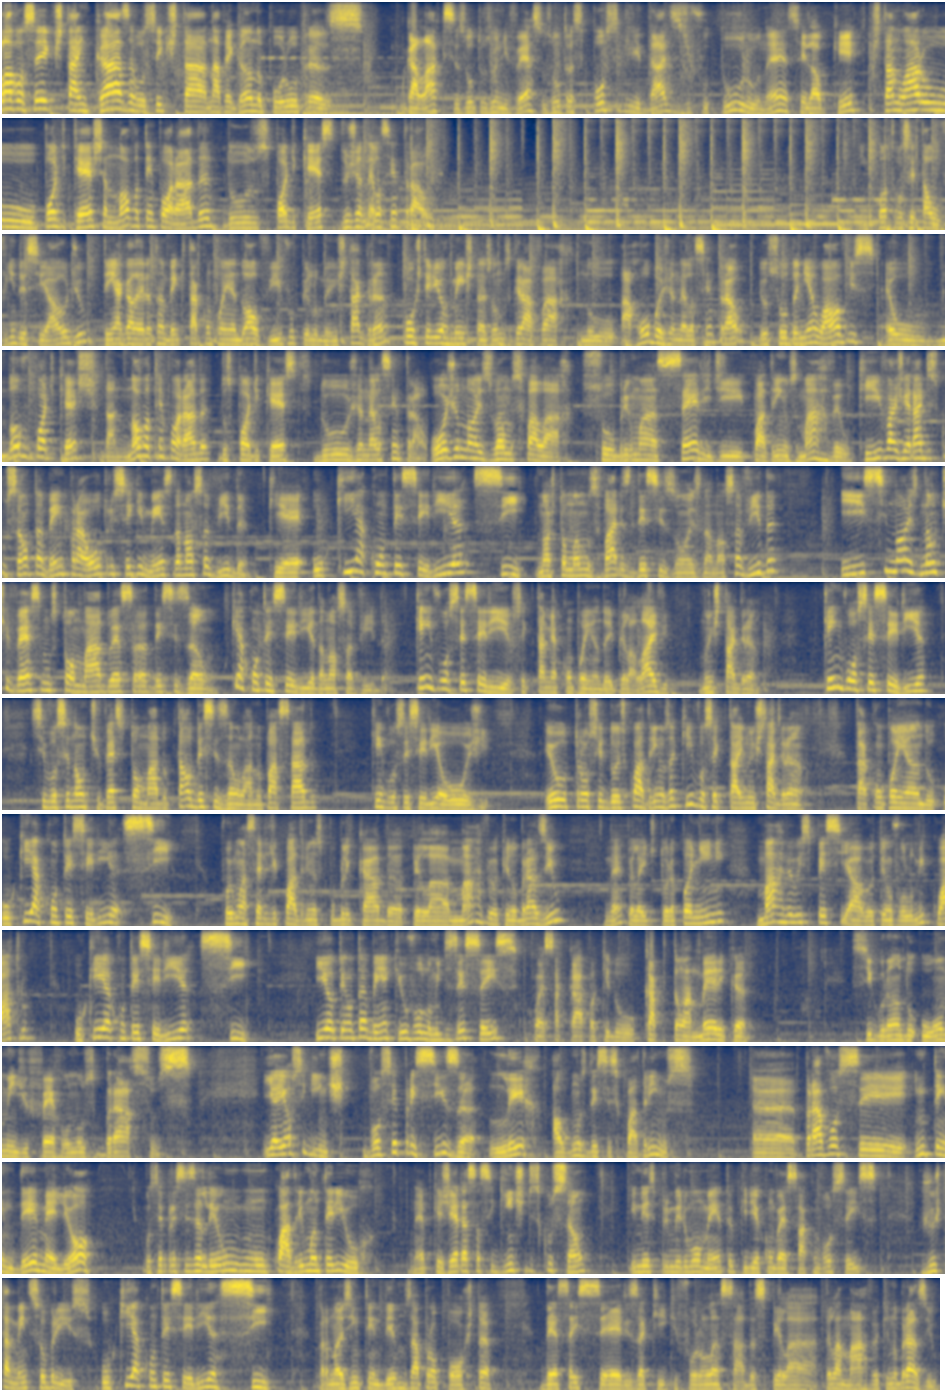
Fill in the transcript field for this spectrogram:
Olá você que está em casa, você que está navegando por outras galáxias, outros universos, outras possibilidades de futuro, né? Sei lá o que. Está no ar o podcast, a nova temporada dos podcasts do Janela Central. Enquanto você está ouvindo esse áudio, tem a galera também que está acompanhando ao vivo pelo meu Instagram. Posteriormente, nós vamos gravar no arroba Janela Central. Eu sou o Daniel Alves, é o novo podcast da nova temporada dos podcasts do Janela Central. Hoje nós vamos falar sobre uma série de quadrinhos Marvel que vai gerar discussão também para outros segmentos da nossa vida, que é o que aconteceria se nós tomamos várias decisões na nossa vida e se nós não tivéssemos tomado essa decisão, o que aconteceria da nossa vida? Quem você seria? Você que está me acompanhando aí pela live no Instagram. Quem você seria se você não tivesse tomado tal decisão lá no passado? Quem você seria hoje? Eu trouxe dois quadrinhos aqui. Você que está aí no Instagram está acompanhando o que aconteceria se foi uma série de quadrinhos publicada pela Marvel aqui no Brasil, né, pela editora Panini. Marvel Especial, eu tenho o volume 4 o que aconteceria se. E eu tenho também aqui o volume 16, com essa capa aqui do Capitão América segurando o Homem de Ferro nos braços. E aí é o seguinte: você precisa ler alguns desses quadrinhos uh, eh, para você entender melhor. Você precisa ler um, um quadrinho anterior, né? Porque gera essa seguinte discussão. E nesse primeiro momento eu queria conversar com vocês justamente sobre isso. O que aconteceria se, para nós entendermos a proposta dessas séries aqui que foram lançadas pela, pela Marvel aqui no Brasil.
